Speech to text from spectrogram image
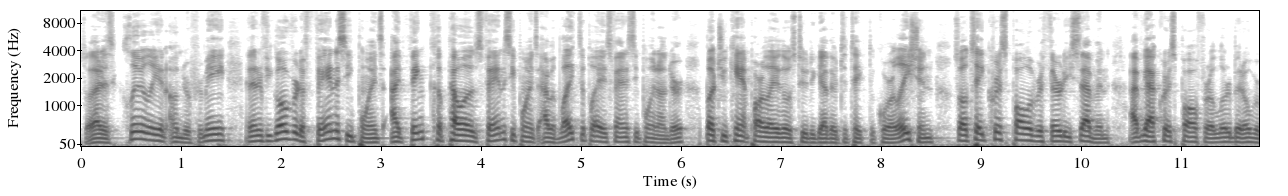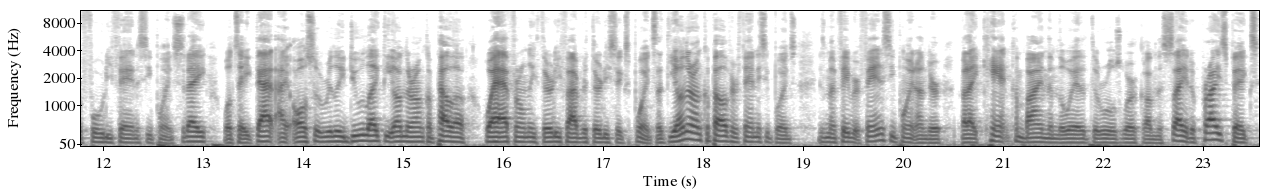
so that is clearly an under for me. And then if you go over to fantasy points, I think Capela's fantasy points, I would like to play his fantasy point under, but you can't parlay those two together to take the correlation. So I'll take Chris Paul over 37. I've got Chris Paul for a little bit over 40 fantasy points today. We'll take that. I also really do like the under on Capela, who I have for only 35 or 36 points. Like the under on Capela for fantasy points is my favorite fantasy point under, but I can't combine them the way that the rules work on the site of prize picks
